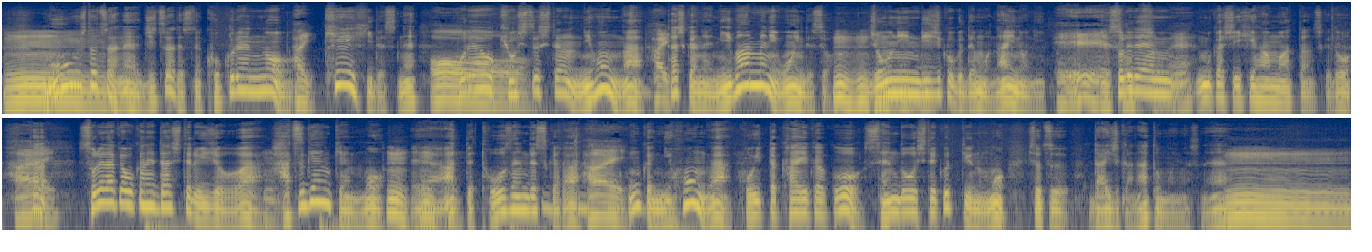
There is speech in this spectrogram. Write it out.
もう一つはね、実はですね、国連の経費ですね、はい、これを拠出してるの、日本が、確かね、2番目に多いんですよ、常任理事国でもないのに、それで昔、批判もあったんですけど、ただ、それだけお金出してる以上は、発言権も、えー、あって当然ですから、はい、今回、日本がこういった改革を先導していくっていうのも、一つ大事かなと思いますね。うん。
